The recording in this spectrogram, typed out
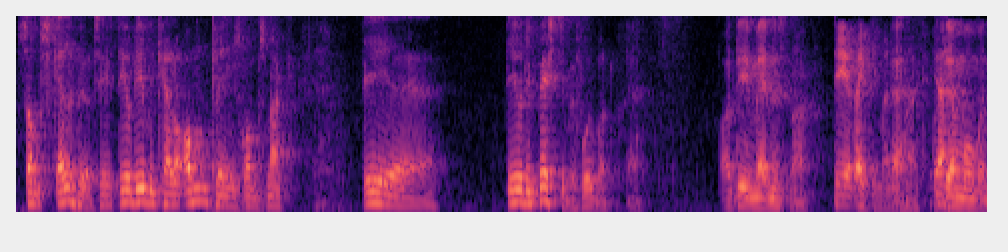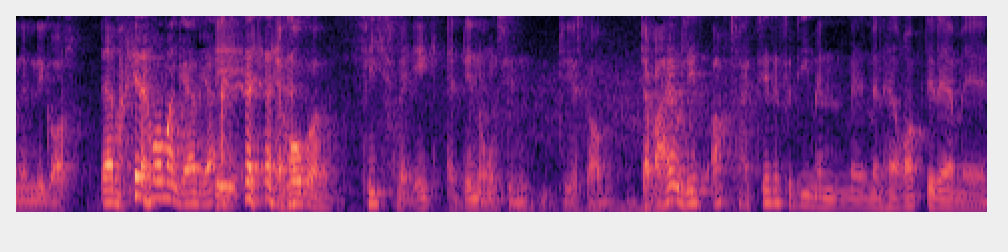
som skal høre til. Det er jo det, vi kalder omklædningsrumsnak. Det er, det er jo det bedste ved fodbold. Ja. Og det er mandesnak. Det er rigtig mandesnak. Og Ja, der må man nemlig godt. der, må- der må man gerne, ja. Det, jeg håber fiks med ikke, at det nogensinde bliver stoppet. Der var jo lidt optræk til det, fordi man, man, man havde råbt det der med,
